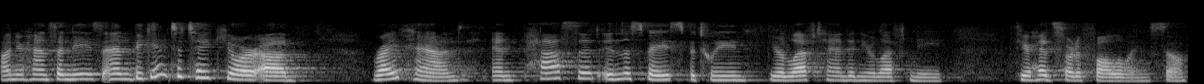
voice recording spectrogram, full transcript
On your hands and knees and begin to take your uh, right hand and pass it in the space between your left hand and your left knee with your head sort of following. So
